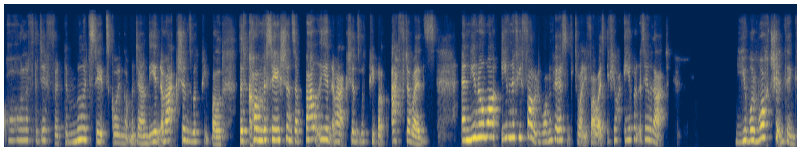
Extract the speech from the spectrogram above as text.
all of the different the mood states going up and down the interactions with people the conversations about the interactions with people afterwards. And you know what? Even if you followed one person for 24 hours if you're able to do that you would watch it and think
